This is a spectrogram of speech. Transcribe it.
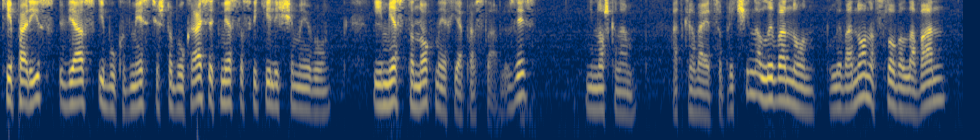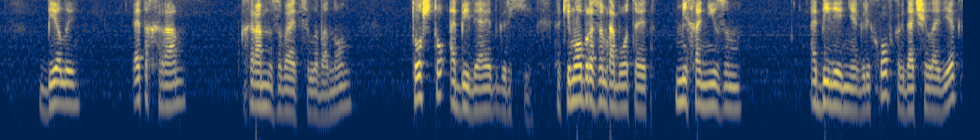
кипарис, вяз и бук вместе, чтобы украсить место святилища моего, и место ног моих я прославлю. Здесь немножко нам открывается причина. Ливанон. Ливанон от слова лаван, белый. Это храм. Храм называется Ливанон. То, что обеляет грехи. Каким образом работает механизм обеления грехов, когда человек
